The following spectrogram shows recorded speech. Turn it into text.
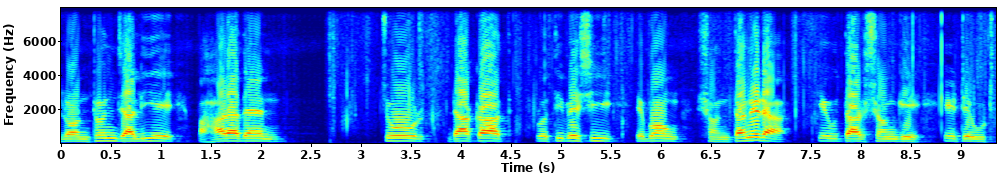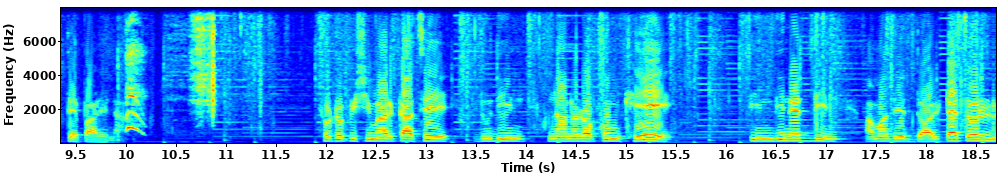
লণ্ঠন জ্বালিয়ে পাহারা দেন। চোর ডাকাত প্রতিবেশী এবং সন্তানেরা কেউ তার সঙ্গে এঁটে উঠতে পারে না। ছোট পিসিমার কাছে দুদিন নানা রকম খেয়ে তিন দিনের দিন আমাদের দলটা চলল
